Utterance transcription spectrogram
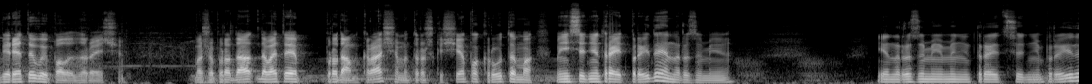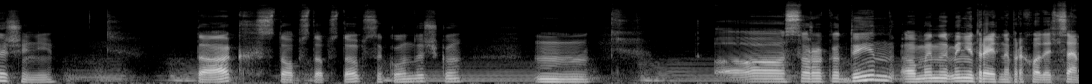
Бірети випали, до речі. Може продати. Давайте я продам краще, ми трошки ще покрутимо. Мені сьогодні трейд прийде, я не розумію. Я не розумію, мені трейд сьогодні прийде чи ні. Так, стоп, стоп, стоп, секундочку. М, о, 41. О, мені, мені трейд не приходить, все,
